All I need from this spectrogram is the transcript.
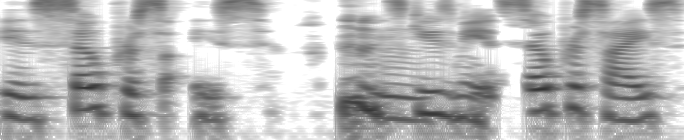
is so precise. mm. Excuse me, it's so precise.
